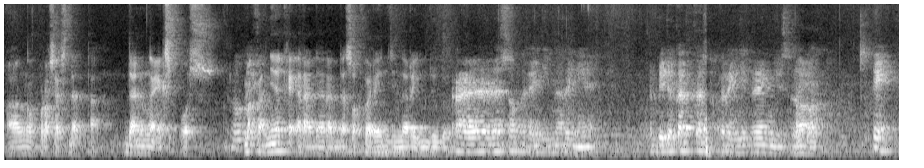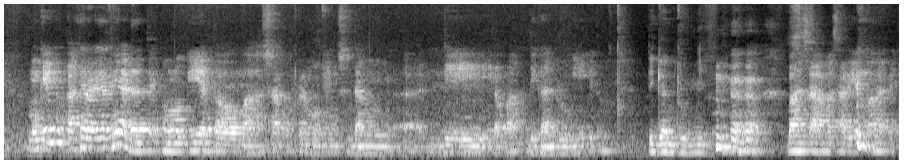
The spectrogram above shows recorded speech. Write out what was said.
uh, ngeproses data dan nge-expose. Okay. Makanya kayak rada-rada software engineering juga. Rada-rada software engineering ya. Lebih dekat ke software engineering justru. Oh. Oke, okay. mungkin akhir-akhir ini ada teknologi atau bahasa framework yang sedang uh, di apa digandrungi gitu digandrungi. Bahasa Mas Arya banget ya.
